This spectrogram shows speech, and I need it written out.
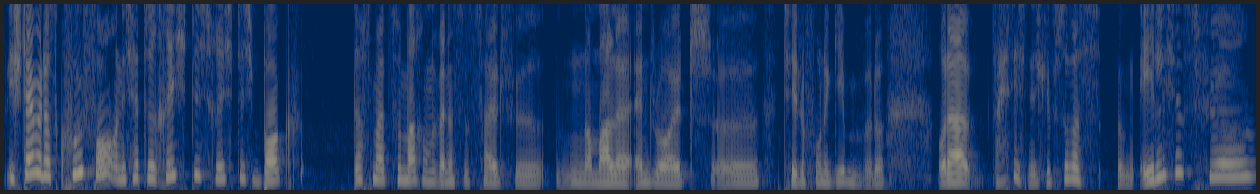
ich stelle mir das cool vor und ich hätte richtig, richtig Bock, das mal zu machen, wenn es es halt für normale Android-Telefone äh, geben würde. Oder weiß ich nicht, gibt es sowas ähnliches für,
